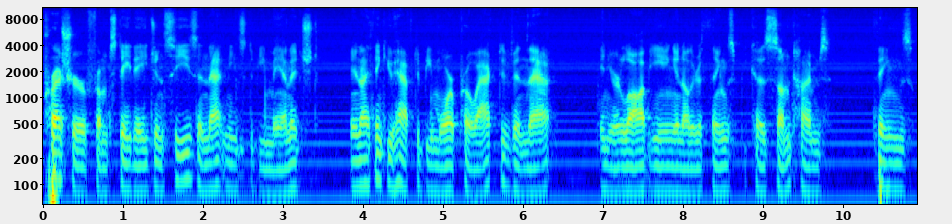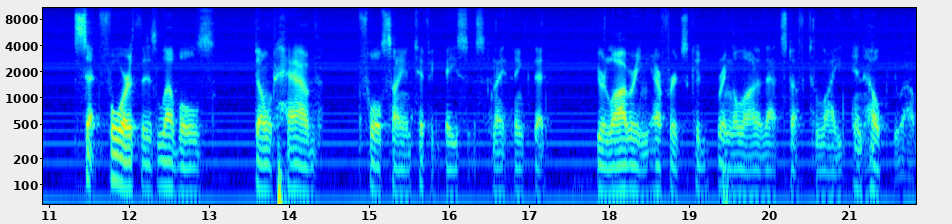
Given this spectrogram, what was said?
pressure from state agencies, and that needs to be managed. And I think you have to be more proactive in that, in your lobbying and other things, because sometimes things set forth as levels don't have full scientific basis. And I think that your lobbying efforts could bring a lot of that stuff to light and help you out.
